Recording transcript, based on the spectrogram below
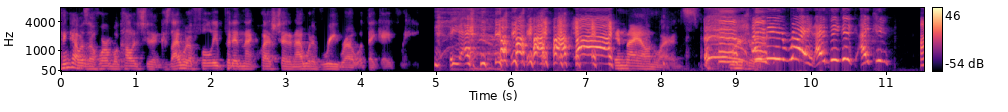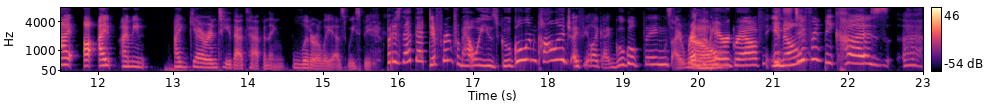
I think I was a horrible college student because I would have fully put in that question and I would have rewrote what they gave me in my own words. I mean, right. I think it, I can I I I mean, I guarantee that's happening literally as we speak. But is that that different from how we used Google in college? I feel like I Googled things, I read the paragraph, you it's know? different because uh,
